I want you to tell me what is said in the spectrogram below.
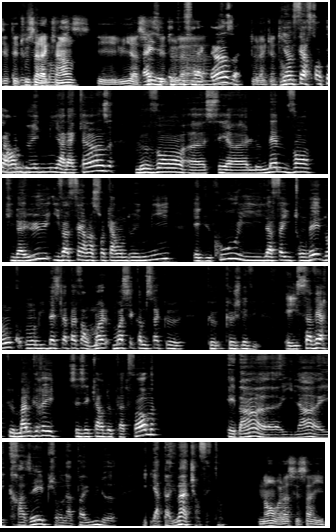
Ils étaient tous à la deuxième manche 15 et lui a Ah, sauté de tous à la 15. de la Il vient 14. de faire 142,5 à la 15. Le vent, euh, c'est euh, le même vent qu'il a eu. Il va faire un 142,5 et du coup, il a failli tomber. Donc, on lui baisse la plateforme. Moi, moi c'est comme ça que, que, que je l'ai vu. Et il s'avère que malgré ces écarts de plateforme, eh ben, euh, il a écrasé et puis on n'a pas eu de. Il n'y a pas eu match en fait. hein. Non, voilà, c'est ça. Il,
